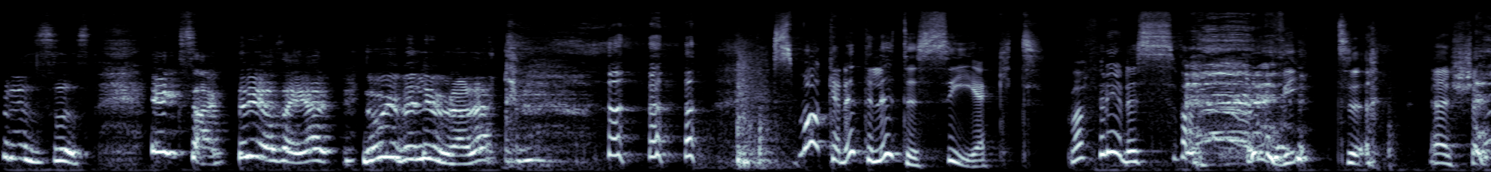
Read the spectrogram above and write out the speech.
Precis, exakt det är det jag säger. Då är vi lurade. Smakar det inte lite sekt? Varför är det svart och vitt? Ja, köttet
